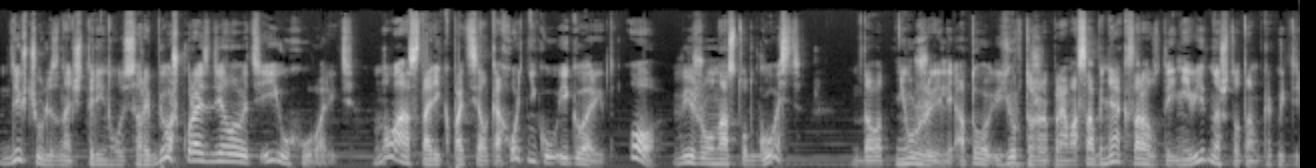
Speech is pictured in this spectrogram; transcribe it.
Девчуля, значит, ринулась рыбешку разделывать и уху варить. Ну а старик подсел к охотнику и говорит, «О, вижу у нас тут гость». Да вот неужели? А то юрта же прям особняк, сразу-то и не видно, что там какой-то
